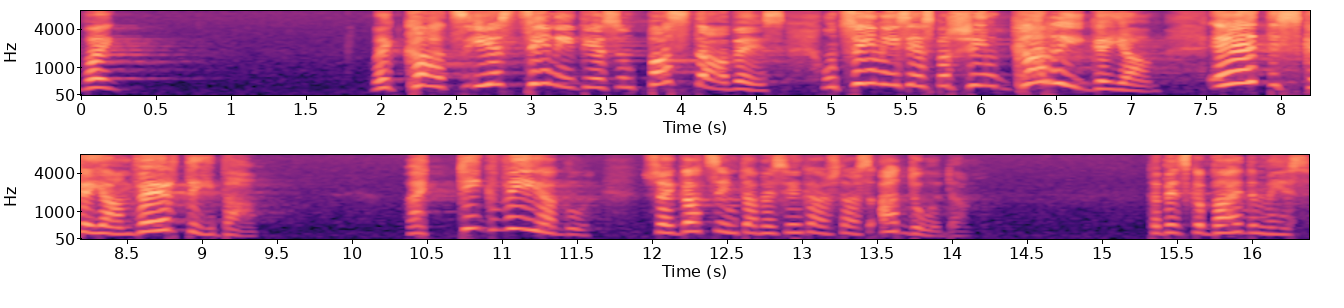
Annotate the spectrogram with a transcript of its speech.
Vai, vai kāds ies cīnīties un pastāvēs un cīnīsies par šīm garīgajām, ētiskajām vērtībām? Vai tik viegli šai gadsimtā mēs vienkārši tās atdodam? Tāpēc, ka baidamies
